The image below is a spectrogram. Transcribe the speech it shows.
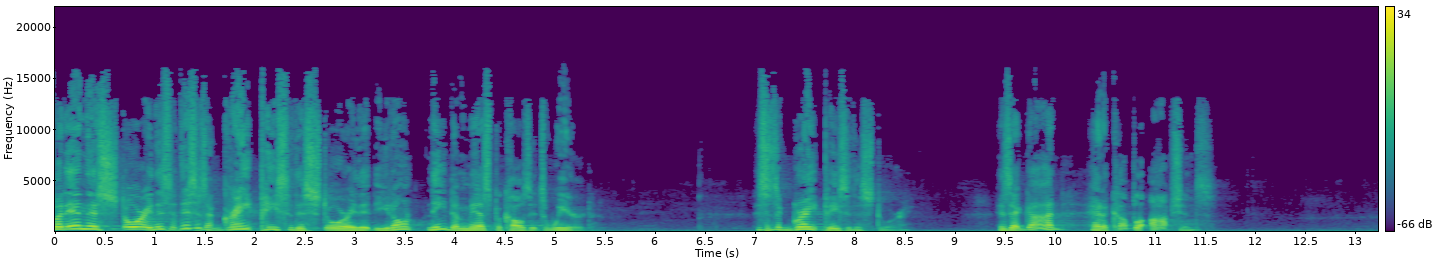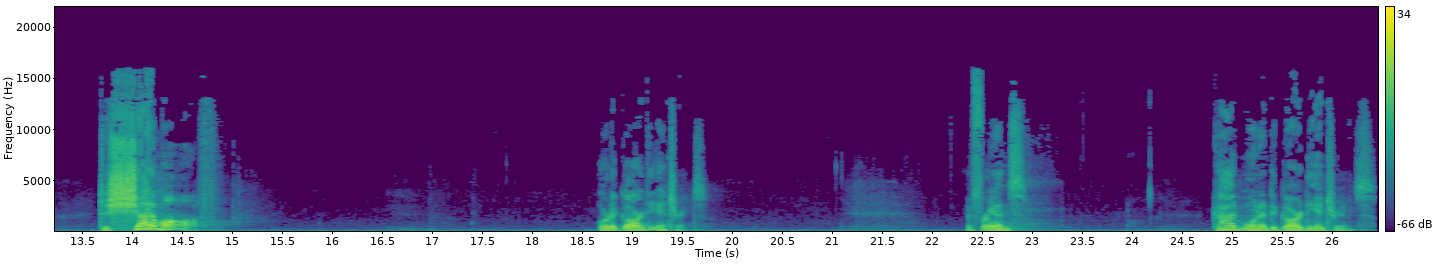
But in this story, this, this is a great piece of this story that you don't need to miss because it's weird. This is a great piece of this story. Is that God had a couple of options to shut them off or to guard the entrance. And friends, God wanted to guard the entrance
